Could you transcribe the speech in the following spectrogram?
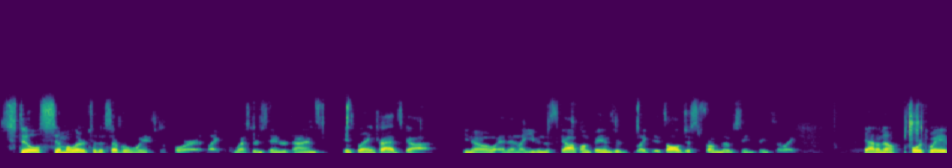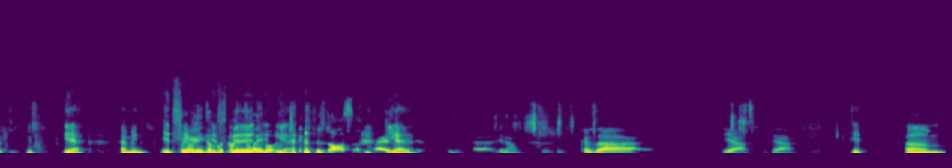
still similar to the several waves before it. Like Western Standard Time is playing trad ska, you know, and then like even the ska punk bands are like it's all just from those same things. So like, yeah, I don't know, fourth wave. yeah i mean it's We don't need to. We don't need to label it. yeah It's just awesome, right? Yeah. Like, uh, you know, because uh, yeah, yeah, yeah. Um,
